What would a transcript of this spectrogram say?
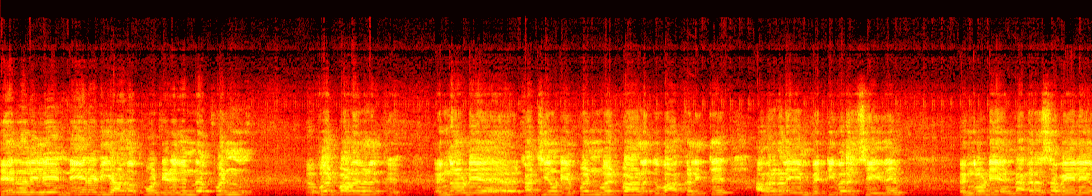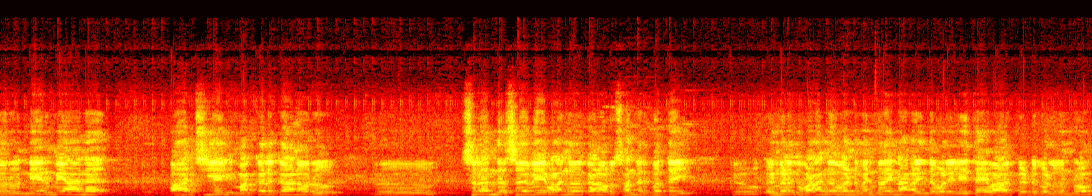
தேர்தலிலே நேரடியாக போட்டியிடுகின்ற பெண் வேட்பாளர்களுக்கு எங்களுடைய கட்சியினுடைய பெண் வேட்பாளர்களுக்கு வாக்களித்து அவர்களையும் வெற்றி பெற செய்து எங்களுடைய நகர சபையிலே ஒரு நேர்மையான ஆட்சியை மக்களுக்கான ஒரு சிறந்த சேவையை வழங்குவதற்கான ஒரு சந்தர்ப்பத்தை எங்களுக்கு வழங்க வேண்டும் என்பதை நாங்கள் இந்த வழியிலே தயவாக கேட்டுக்கொள்கின்றோம்.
